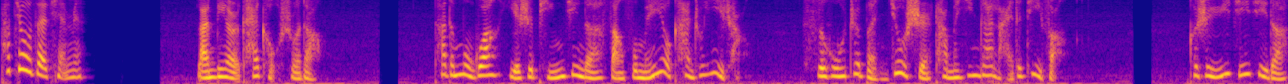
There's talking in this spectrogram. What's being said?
他就在前面。蓝冰儿开口说道，他的目光也是平静的，仿佛没有看出异常，似乎这本就是他们应该来的地方。可是于吉记得，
